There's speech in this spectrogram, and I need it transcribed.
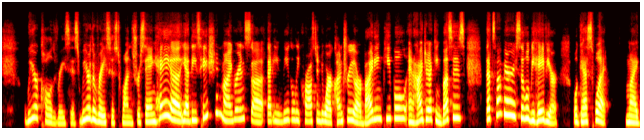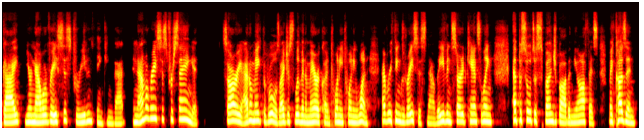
we are called racist. We are the racist ones for saying, hey, uh, yeah, these Haitian migrants uh, that illegally crossed into our country are biting people and hijacking buses. That's not very civil behavior. Well, guess what? My guy, you're now a racist for even thinking that. And I'm a racist for saying it. Sorry, I don't make the rules. I just live in America in 2021. Everything's racist now. They even started canceling episodes of SpongeBob in the office. My cousin,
